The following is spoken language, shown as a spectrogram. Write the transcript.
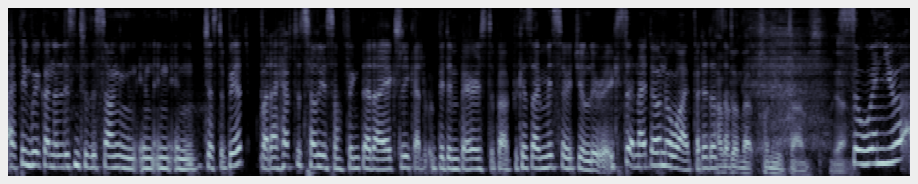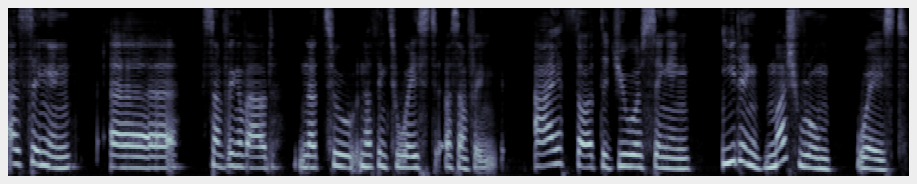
I think we're going to listen to the song in, in, in, in just a bit, but I have to tell you something that I actually got a bit embarrassed about because I misheard your lyrics, and I don't know why, but it is i've done that plenty of times yeah So when you are singing uh, something about not to nothing to waste or something, I thought that you were singing eating mushroom waste.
